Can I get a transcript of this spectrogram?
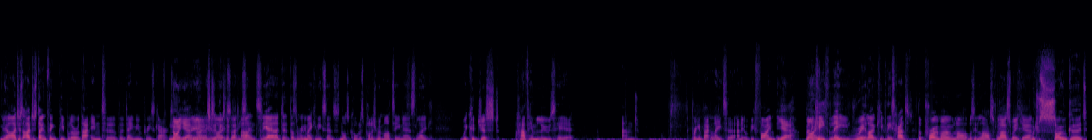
Yeah, I just I just don't think people are that into the Damian Priest character. Not yet, no. really. That's 'cause it makes no bloody sense. Uh, yeah, it doesn't really make any sense. It's not as cool as Punishment Martinez. Like we could just have him lose here and bring him back later, and it would be fine. Yeah, But I- Keith Lee, really, like Keith Lee's had the promo. La- was it last week? Last week, yeah. which was so good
